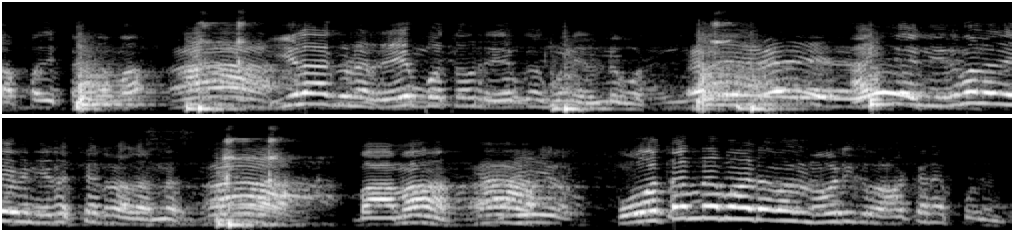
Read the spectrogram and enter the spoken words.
తప్పది పెద్దమ్మ. ఇలాగున్న రేపు పోతాం రేపు కాకుండా ఎల్లుండి పోతాం. అయితే నిర్మలదేవి నిరసన రాదు అన్నారు. బామా పోతన్న మాట వాళ్ళ నోటికి రాకనే పోనండి.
